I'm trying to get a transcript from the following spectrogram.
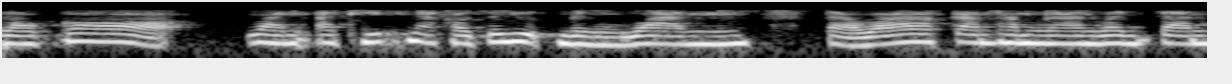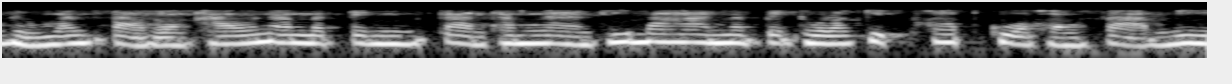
แล้วก็วันอาทิตย์เนี่ยเขาจะหยุดหนึ่งวัน แต่ว่าการทำงานวันจันทร์ถึงวันเสาร์ของเขานะ่ะมันเป็นการทำงานที่บ้านมันเป็นธุรกิจครอบครัวของสามี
